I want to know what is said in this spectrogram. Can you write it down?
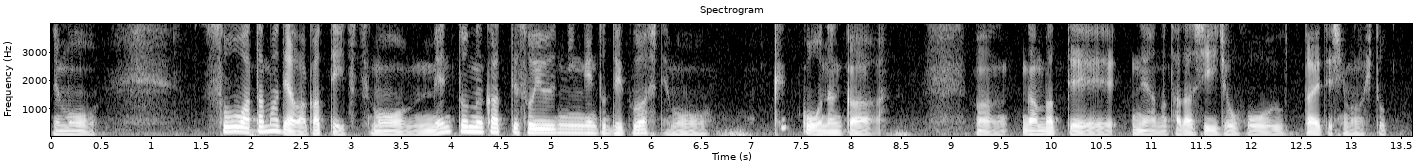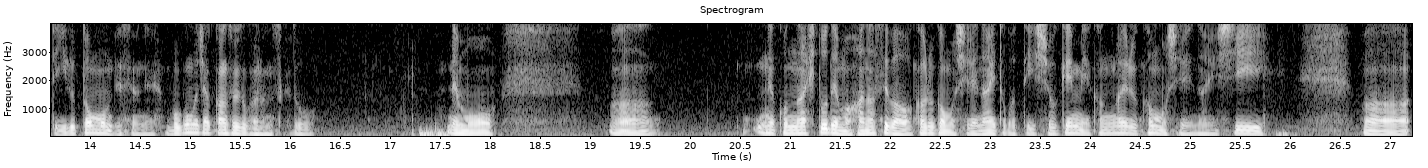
でもそう頭では分かっていつつも面と向かってそういう人間と出くわしても結構なんかまあ、頑張って、ね、あの正しい情報を訴えてしまう人っていると思うんですよね。僕も若干そういうとこあるんですけど。でも、まあ、ね、こんな人でも話せばわかるかもしれないとかって一生懸命考えるかもしれないし、まあ、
